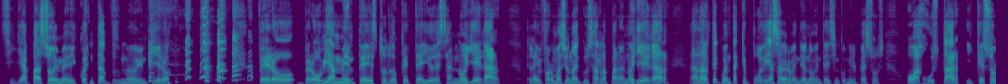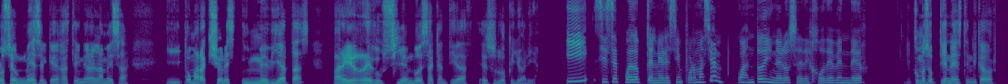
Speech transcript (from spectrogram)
Si ya pasó y me di cuenta, pues me doy un tiro. pero, pero obviamente esto es lo que te ayuda es a no llegar. La información hay que usarla para no llegar a darte cuenta que podías haber vendido 95 mil pesos o ajustar y que solo sea un mes el que dejaste dinero en la mesa y tomar acciones inmediatas para ir reduciendo esa cantidad. Eso es lo que yo haría. Y si se puede obtener esa información. ¿Cuánto dinero se dejó de vender? ¿Cómo se obtiene este indicador?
